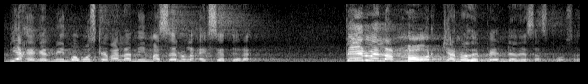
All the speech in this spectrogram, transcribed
viaja en el mismo bus, que va a la misma célula, etc. Pero el amor ya no depende de esas cosas.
